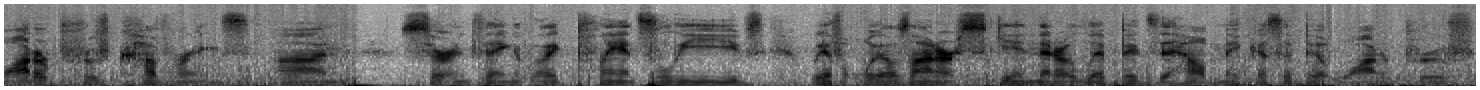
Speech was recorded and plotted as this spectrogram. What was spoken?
waterproof coverings on certain things, like plants' leaves. We have oils on our skin that are lipids that help make us a bit waterproof.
